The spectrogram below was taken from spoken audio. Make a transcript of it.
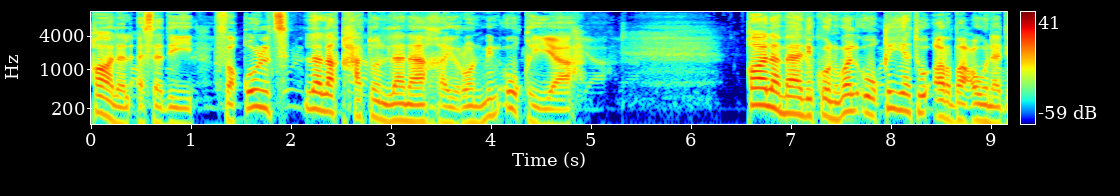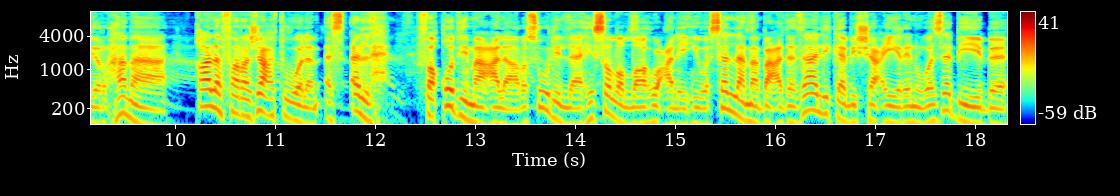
قال الأسدي فقلت للقحة لنا خير من أوقية. قال مالك والأوقية أربعون درهما. قال فرجعت ولم أسأله. فقدم على رسول الله صلى الله عليه وسلم بعد ذلك بشعير وزبيب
